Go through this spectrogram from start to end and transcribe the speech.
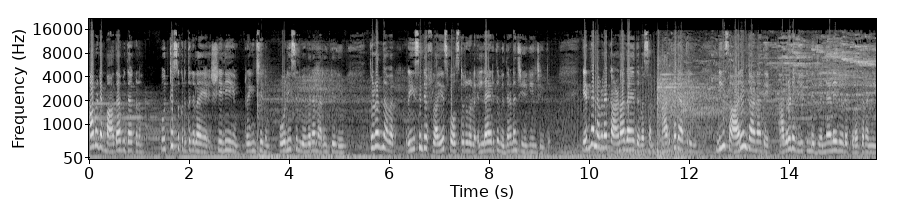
അവരുടെ മാതാപിതാക്കളും ഉറ്റ സുഹൃത്തുക്കളായ ഷെലിയും റേഞ്ചലും പോലീസിൽ വിവരം അറിയിക്കുകയും തുടർന്ന് അവർ റീസിന്റെ ഫ്ലയേഴ്സ് പോസ്റ്ററുകൾ എല്ലായിടത്തും വിതരണം ചെയ്യുകയും ചെയ്തു. എന്നാൽ അവളെ കാണാതായ ദിവസം അർദ്ധരാത്രിയിൽ നീസ് ആരും കാണാതെ അവരുടെ വീട്ടിന്റെ ജനാലയിലൂടെ പുറത്തിറങ്ങി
